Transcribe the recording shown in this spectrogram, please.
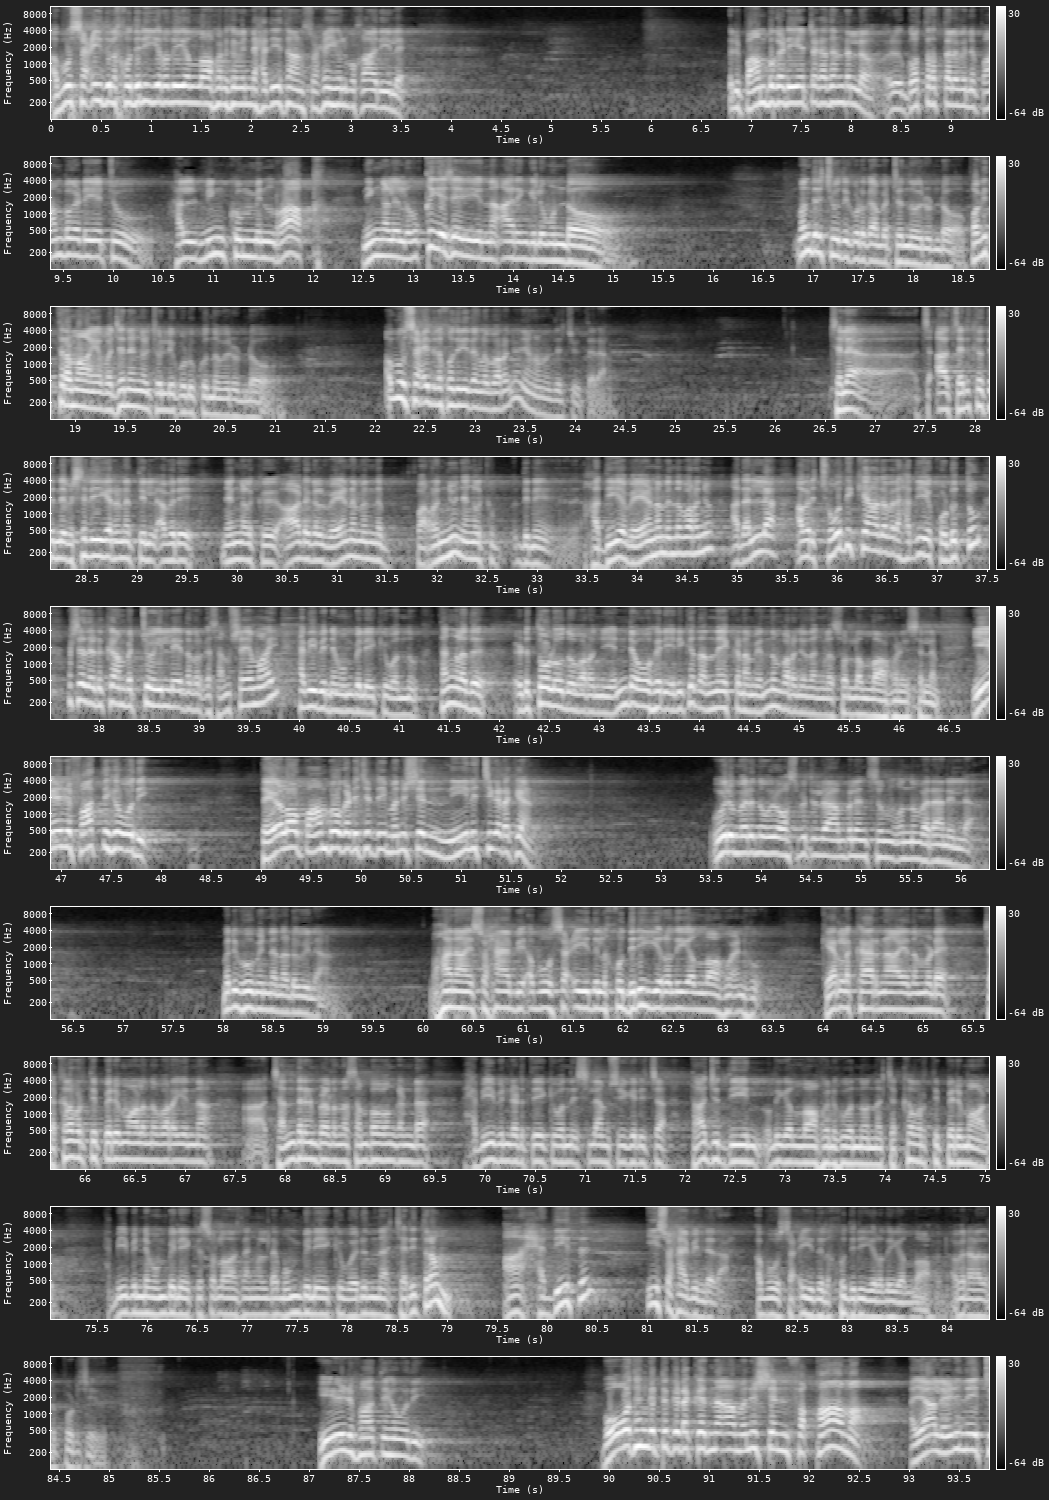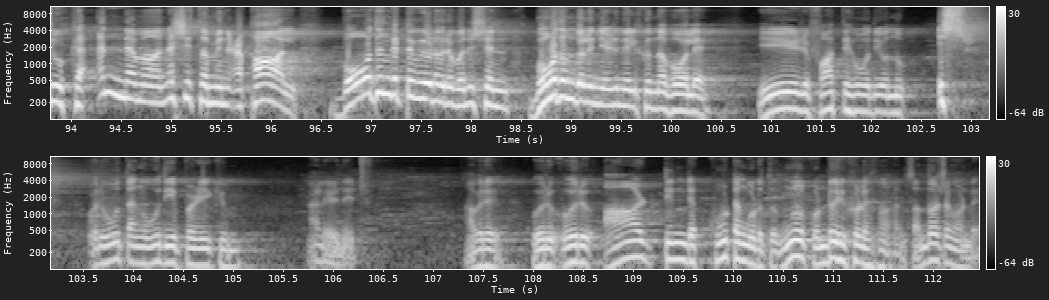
അബൂ സയ്യിദുൽ ഖുദരി റളിയല്ലാഹു അൻഹുവിന്റെ ഹദീസാണ് സുഹൈഹുൽ ബുഖാരിയിലെ. ഒരു പാമ്പ് കടിയേറ്റ കഥ ഉണ്ടല്ലോ. ഒരു ഗോത്രത്തലവിന് പാമ്പ് കടിയേറ്റു. ഹൽ മിങ്കും മിൻ റാഖ്. നിങ്ങളിൽ റുക്കിയ ചെയ്യുന്ന ആരെങ്കിലും ഉണ്ടോ മന്ത്രിച്ചൂതി കൊടുക്കാൻ പറ്റുന്നവരുണ്ടോ? പവിത്രമായ വചനങ്ങൾ ചൊല്ലിക്കൊടുക്കുന്നവരുണ്ടോ അബൂ സയ്യിദ് ഖുദരി തങ്ങൾ പറഞ്ഞു ഞങ്ങൾ മന്ത്രിച്ചൂതി തരാം. ചില ആ ചരിത്രത്തിന്റെ വിശദീകരണത്തിൽ അവർ ഞങ്ങൾക്ക് ആടുകൾ വേണമെന്ന് പറഞ്ഞു ഞങ്ങൾക്ക് ഇതിന് ഹതിയ വേണമെന്ന് പറഞ്ഞു. അതല്ല അവർ ചോദിക്കാതെ അവർ ഹതിയെ കൊടുത്തു. പക്ഷെ അത് എടുക്കാൻ പറ്റുമോ ഇല്ലേ എന്നവർക്ക് സംശയമായി. ഹബീബിന്റെ മുമ്പിലേക്ക് വന്നു. തങ്ങളത് എടുത്തോളൂ എന്ന് പറഞ്ഞു. എന്റെ ഓഹരി എനിക്ക് തന്നേക്കണം എന്നും പറഞ്ഞു തങ്ങൾ സൊല്ലാഹു അലൈഹി വസല്ലം. ഏഴ് ഫാത്തിഹ ഓതി. തേളോ പാമ്പോ കടിച്ചിട്ട് ഈ മനുഷ്യൻ നീലിച്ച് കിടക്കുകയാണ്. ഒരു മരുന്നും ഒരു ഹോസ്പിറ്റലിലും ആംബുലൻസും ഒന്നും വരാനില്ല. മരുഭൂമിന്റെ നടുവിലാണ്. മഹാനായ സുഹാബി അബൂ സയ്യിദ് ഖുദ്രി റലി അള്ളാഹു അൻഹു കേരളക്കാരനായ നമ്മുടെ ചക്രവർത്തി പെരുമാൾ എന്ന് പറയുന്ന ചന്ദ്രൻ പിളർന്ന സംഭവം കണ്ട് ഹബീബിന്റെ അടുത്തേക്ക് വന്ന് ഇസ്ലാം സ്വീകരിച്ച താജുദ്ദീൻ റലി അള്ളാഹു അൻഹു എന്ന് വന്ന ചക്രവർത്തി പെരുമാൾ ഹബീബിന്റെ മുമ്പിലേക്ക് സുല്ലാ തങ്ങളുടെ മുമ്പിലേക്ക് വരുന്ന ചരിത്രം ആ ഹദീസ് ഈ സുഹാബിന്റെതാണ് അബൂ സയ്യിദ് ഖുദ്രി റലി അള്ളാഹു അവരാണ് അത് റിപ്പോർട്ട് ചെയ്തത്. ഏഴ് ഫാത്തിഹ ഓതി. ബോധം കെട്ട് കിടക്കുന്ന ആ മനുഷ്യൻ ഫഖാമ. അയാൾ എഴുന്നേറ്റു കഅന്നമാ നശിത മിൻ അഖാൽ ബോധം കെട്ട് വീണ ഒരു മനുഷ്യൻ ബോധം തെളിഞ്ഞ് എഴുന്നേൽക്കുന്ന പോലെ ഏഴ് ഫാത്തിഹ ഓതി ഒന്ന് ഇഷ് ഒരു ഊത്തങ്ങ് ഊതിയപ്പോഴേക്കും അയാൾ എഴുന്നേറ്റു. അവർ ഒരു ഒരു ആട്ടിന്റെ കൂട്ടം കൊടുത്തു. നിങ്ങൾ കൊണ്ടുപോയിക്കോളൂ എന്ന് പറഞ്ഞു. സന്തോഷം കൊണ്ട്.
